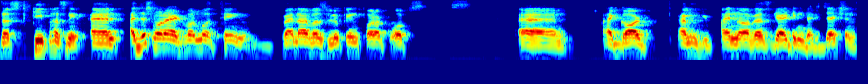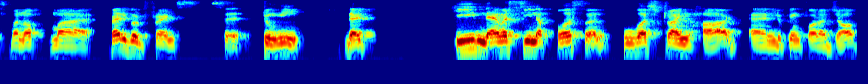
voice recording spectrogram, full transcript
Just keep hustling. And i just want to add one more thing. When i was looking for a co-ops and i got i'm i know i was getting the rejections. One of my very good friends said to me that he never seen a person who was trying hard and looking for a job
